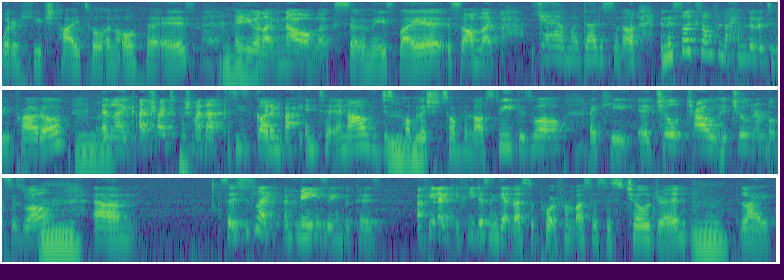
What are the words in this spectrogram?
what a huge title an author is. Mm. and you're like, now I'm like so amazed by it. So I'm like, yeah, my dad is an author, and it's like something alhamdulillah to be proud of. Mm. And like I tried to push my dad because he's gotten back into it now. He just Mhm. published something last week as well. Like he uh, child child uh, children books as well. Mm. Um, so it's just like amazing because I feel like if he doesn't get that support from us as his children, Mm. like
